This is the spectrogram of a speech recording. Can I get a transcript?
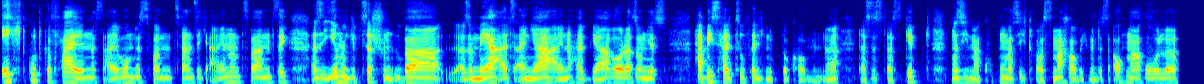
echt gut gefallen. Das Album ist von 2021. Also irgendwie gibt es das schon über, also mehr als ein Jahr, eineinhalb Jahre oder so. Und jetzt habe ich es halt zufällig mitbekommen, ne? dass es das gibt. Muss ich mal gucken, was ich draus mache, ob ich mir das auch mal hole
